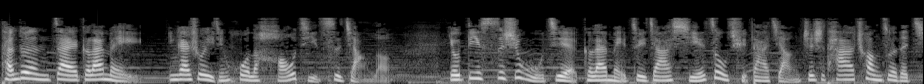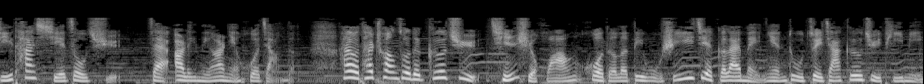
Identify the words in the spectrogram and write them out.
谭盾在格莱美。应该说已经获了好几次奖了，有第四十五届格莱美最佳协奏曲大奖，这是他创作的吉他协奏曲，在二零零二年获奖的；还有他创作的歌剧《秦始皇》获得了第五十一届格莱美年度最佳歌剧提名，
